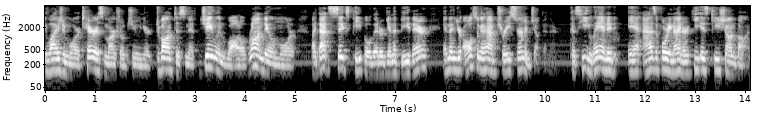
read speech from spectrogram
Elijah Moore, Terrace Marshall Jr., Devonta Smith, Jaylen Waddle, Rondale Moore. Like that's six people that are gonna be there, and then you're also gonna have Trey Sermon jump in there because he landed as a 49er. He is Ke'Shawn Vaughn.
